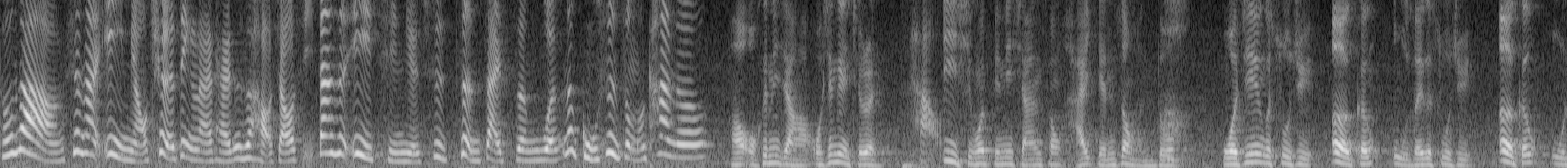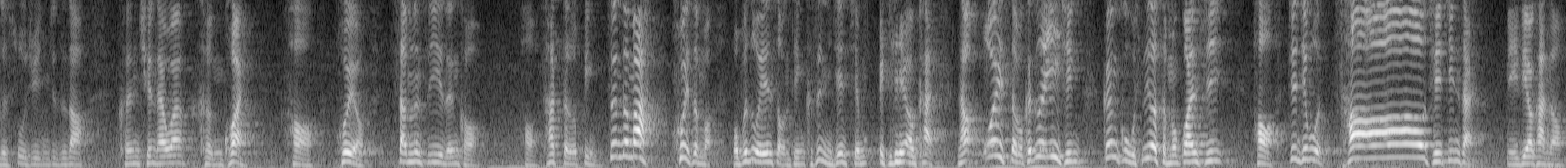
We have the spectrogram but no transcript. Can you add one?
董事长，现在疫苗确定来台，这是好消息，但是疫情也是正在增温，那股市怎么看呢？好，我跟你讲啊，我先给你结论，好，疫情会比你想象中还严重很多。我今天有个数据，二跟五的一个数据，二跟五的数据，你就知道，可能全台湾很快，好，会有三分之一人口，好，他得病，真的吗？为什么？我不是危言耸听，可是你今天节目一定要看。然后为什么？可是疫情跟股市有什么关系？好，今天节目超级精彩，你一定要看哦。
